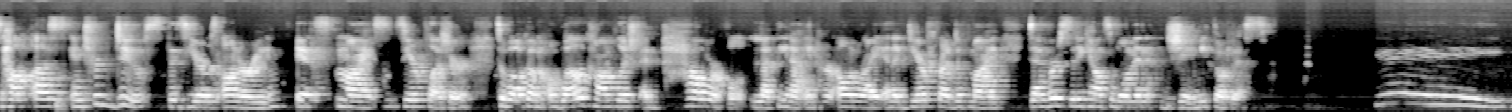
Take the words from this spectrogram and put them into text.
To help us introduce this year's honoree, it's my sincere pleasure to welcome a well accomplished and powerful Latina in her own right and a dear friend of mine, Denver City Councilwoman Jamie Torres. Yay!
